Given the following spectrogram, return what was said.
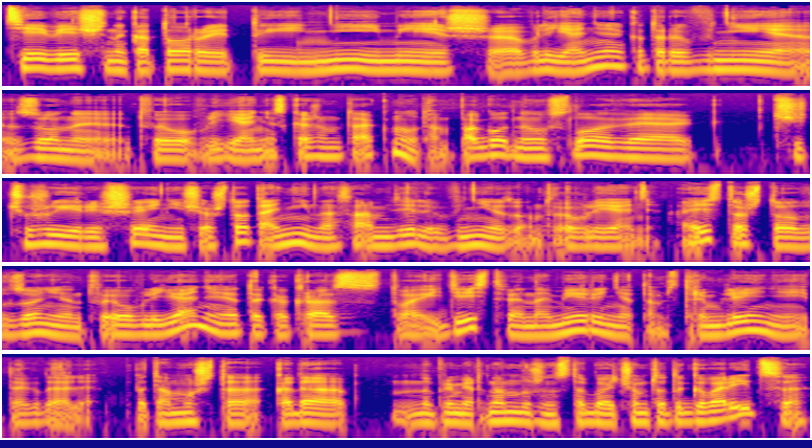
те вещи, на которые ты не имеешь э, влияния, которые вне зоны твоего влияния, скажем так, ну там погодные условия, чужие решения, еще что-то, они на самом деле вне зоны твоего влияния. А есть то, что в зоне твоего влияния это как раз твои действия, намерения, там, стремления и так далее. Потому что, когда, например, нам нужно с тобой о чем-то договориться,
